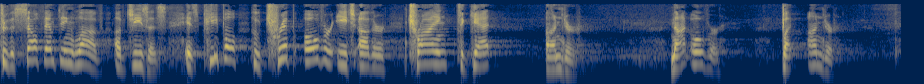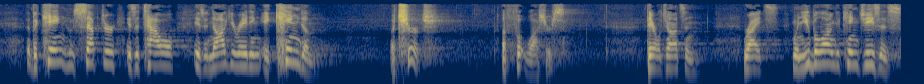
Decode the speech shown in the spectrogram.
through the self emptying love of Jesus is people who trip over each other trying to get under. Not over, but under. The king whose scepter is a towel is inaugurating a kingdom, a church of foot washers. Darrell Johnson writes When you belong to King Jesus,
